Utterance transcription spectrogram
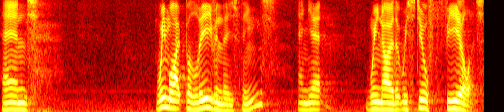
and we might believe in these things, and yet we know that we still feel it.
